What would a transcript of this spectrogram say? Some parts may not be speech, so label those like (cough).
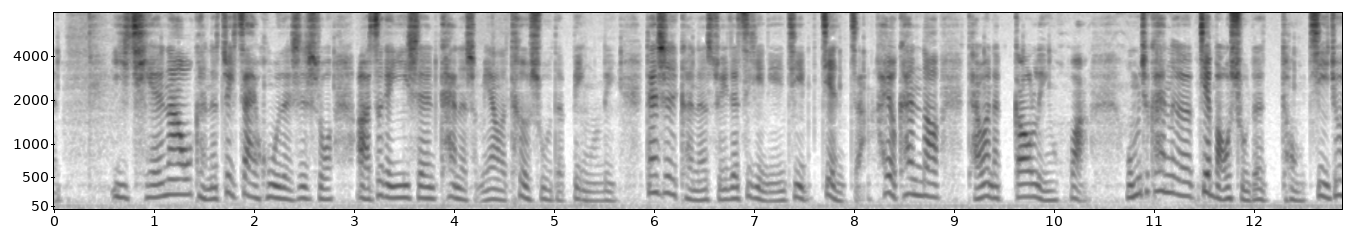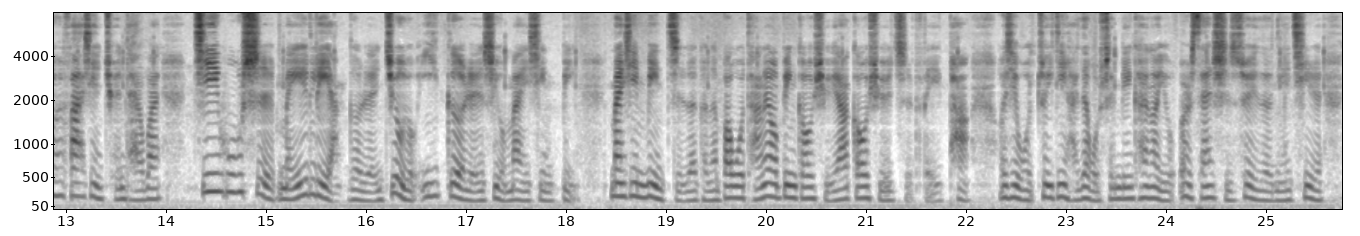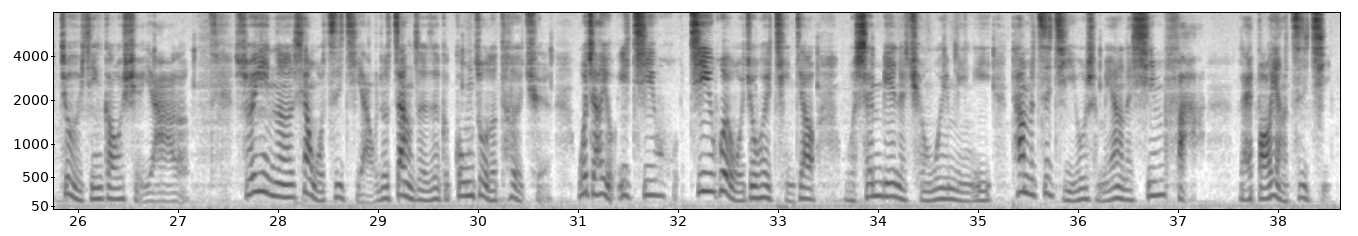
以前呢、我可能最在乎的是说啊，这个医生看了什么样的特殊的病例。但是可能随着自己年纪渐长，还有看到台湾的高龄化，我们就看那个健保署的统计，就会发现全台湾几乎是每两个人就有一个人是有慢性病。慢性病指的可能包括糖尿病、高血压、高血脂、肥胖。而且我最近还在我身边看到有二三十岁的年轻人就已经高血压了。所以呢，像我自己啊，我就仗着这个工作的特权，我只要有一机会机会，我就会请教我身边的权威名医，他们自己有什么样的心法来保养自己，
